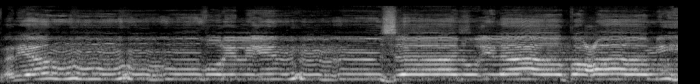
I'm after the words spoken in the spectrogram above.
فلينظر الإنسان إلى طعامه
